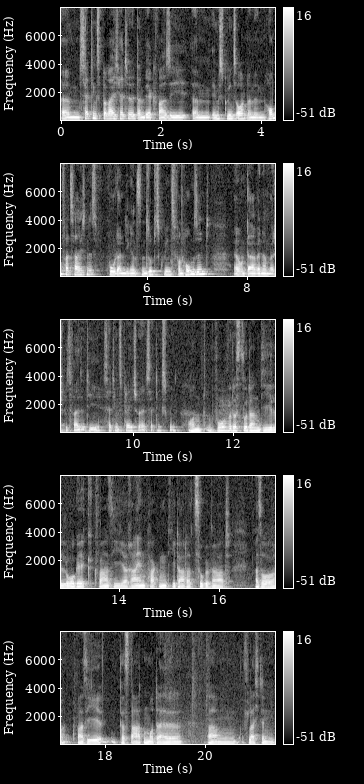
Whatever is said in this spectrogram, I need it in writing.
ähm, Settings-Bereich hätte, dann wäre quasi ähm, im Screens-Ordner ein Home-Verzeichnis, wo dann die ganzen Subscreens von Home sind. Äh, und da wäre dann beispielsweise die Settings-Page oder Settings-Screen. Und wo würdest du dann die Logik quasi reinpacken, die da dazu gehört? Also quasi das Datenmodell ähm, vielleicht den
